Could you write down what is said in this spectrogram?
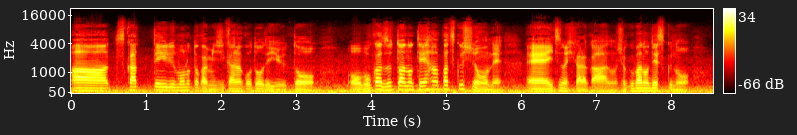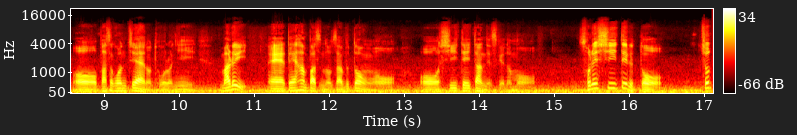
あ使っているものとか身近なことで言うと僕はずっとあの低反発クッションをね、えー、いつの日からかあの職場のデスクのパソコンチェアのところに丸い、えー、低反発の座布団を敷いていたんですけどもそれ敷いてるとちょっ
